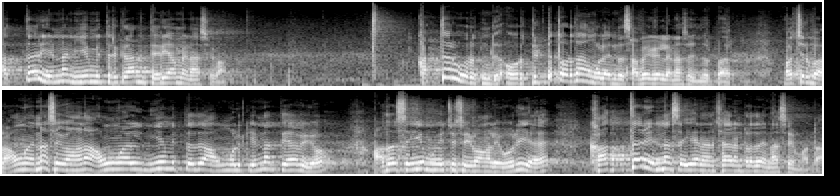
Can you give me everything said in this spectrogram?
கத்தர் என்ன நியமித்திருக்கிறாருன்னு தெரியாமல் என்ன செய்வான்? கத்தர் ஒரு ஒரு திட்டத்தோடு தான் உங்களை இந்த சபைகள் என்ன செஞ்சுருப்பார்? வச்சுருப்பார். அவங்க என்ன செய்வாங்கன்னா அவங்க நியமித்தது அவங்களுக்கு என்ன தேவையோ அதை செய்ய முயற்சி செய்வாங்களே ஒழிய கத்தர் என்ன செய்ய நினச்சாருன்றதை என்ன செய்ய மாட்டான்.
